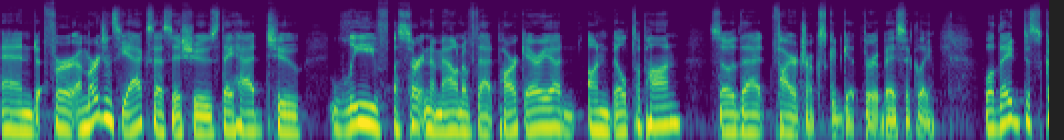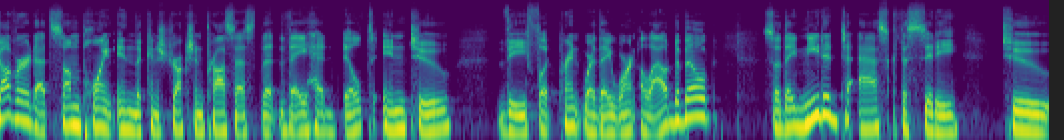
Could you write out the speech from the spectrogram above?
And for emergency access issues, they had to leave a certain amount of that park area unbuilt upon so that fire trucks could get through, basically. Well, they discovered at some point in the construction process that they had built into the footprint where they weren't allowed to build. So they needed to ask the city to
